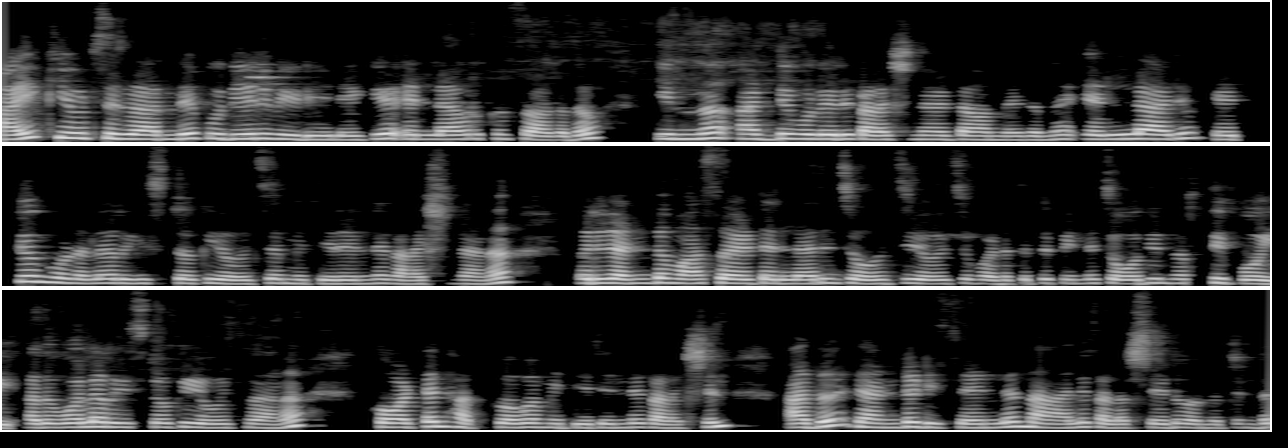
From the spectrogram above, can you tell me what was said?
ഹായ് ക്യൂട്ട് ചുരിദാറിന്റെ പുതിയൊരു വീഡിയോയിലേക്ക് എല്ലാവർക്കും സ്വാഗതം. ഇന്ന് അടിപൊളി ഒരു കളക്ഷനായിട്ടാണ് വന്നിരുന്നത് എല്ലാവരും ഏറ്റവും കൂടുതൽ റീസ്റ്റോക്ക് ചോദിച്ച മെറ്റീരിയലിന്റെ കളക്ഷനാണ് ഒരു രണ്ട് മാസമായിട്ട് എല്ലാവരും ചോദിച്ച് ചോദിച്ച് പഠിത്തിട്ട് പിന്നെ ചോദ്യം നിർത്തിപ്പോയി. അതുപോലെ റീസ്റ്റോക്ക് ചോദിച്ചതാണ് കോട്ടൺ ഹക്കോബ മെറ്റീരിയലിന്റെ കളക്ഷൻ അത് രണ്ട് ഡിസൈനിൽ നാല് കളർ ഷെയ്ഡ് വന്നിട്ടുണ്ട്.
